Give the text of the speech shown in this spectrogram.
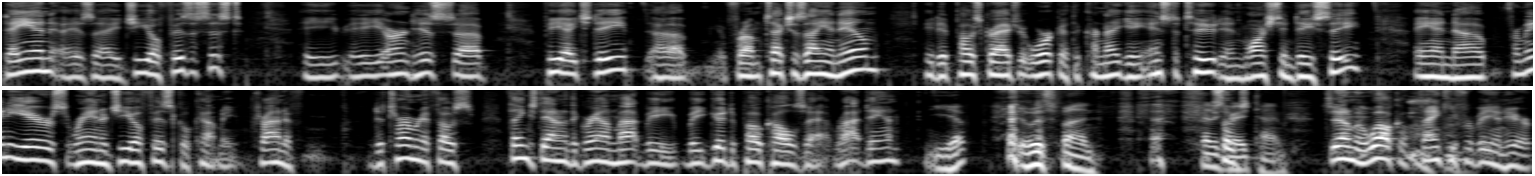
Dan is a geophysicist. He, he earned his uh, PhD uh, from Texas A&M. He did postgraduate work at the Carnegie Institute in Washington D.C. and uh, for many years ran a geophysical company, trying to determine if those things down in the ground might be be good to poke holes at. Right, Dan? Yep, it was fun. Had a so, great time. Gentlemen, welcome. Thank you for being here.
